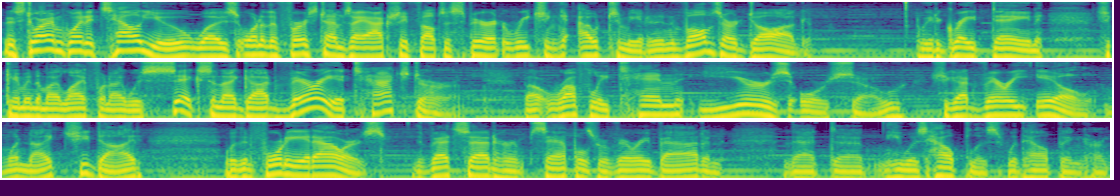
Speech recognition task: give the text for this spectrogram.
The story I'm going to tell you was one of the first times I actually felt a spirit reaching out to me, and it involves our dog. We had a Great Dane. She came into my life when I was six, and I got very attached to her. About roughly 10 years or so, she got very ill. One night, she died within 48 hours. The vet said her samples were very bad and that uh, he was helpless with helping her.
